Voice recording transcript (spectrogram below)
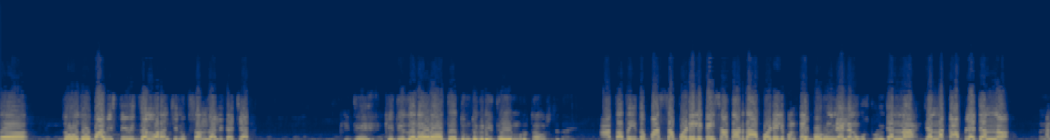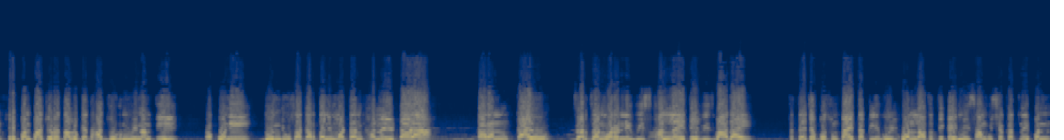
तर जवळजवळ बावीस तेवीस जनावरांची नुकसान झाली त्याच्यात. किती किती जनावर आता तुमच्याकडे इथे मृत अवस्थेत आहे? आता तर इथं पाच सहा पडेले काही सात आठ दहा पडेले पण काही भरून नेल्यानं उचलून त्यांना ज्यांना कापल्या त्यांना. आणि ते पण पाचोरा तालुक्यात हात जोडून विनंती आहे का कोणी दोन दिवसाकरता मटण खाणं हे टाळा. कारण काय हो- जर जनावरांनी विष खाल्लंय ते विष बाद आहे तर त्याच्यापासून काय तकलीफ होईल कोणाला? तर ते काही मी सांगू शकत नाही पण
